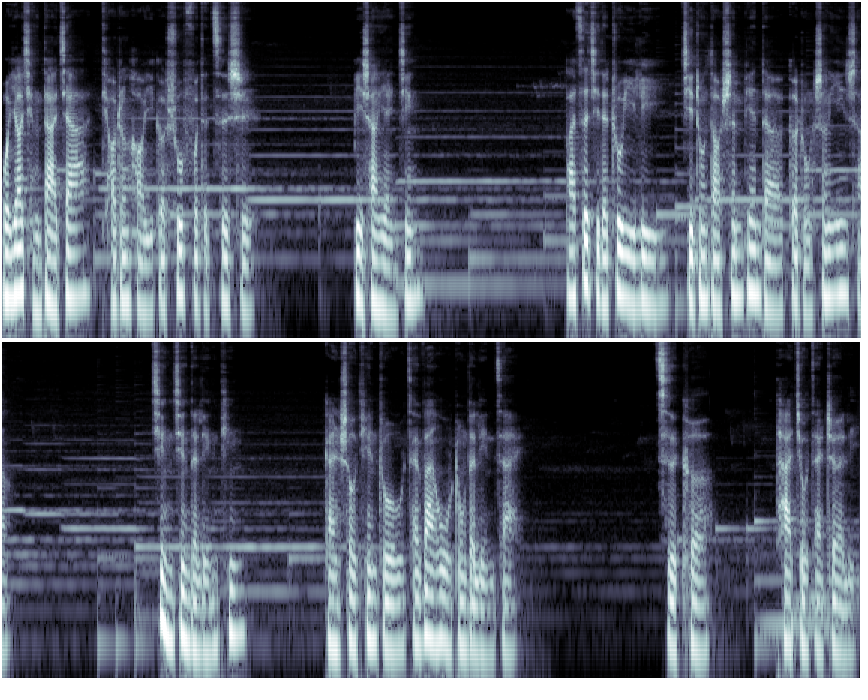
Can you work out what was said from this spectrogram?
我邀请大家调整好一个舒服的姿势，闭上眼睛，把自己的注意力集中到身边的各种声音上，静静的聆听，感受天主在万物中的临在。此刻，他就在这里。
